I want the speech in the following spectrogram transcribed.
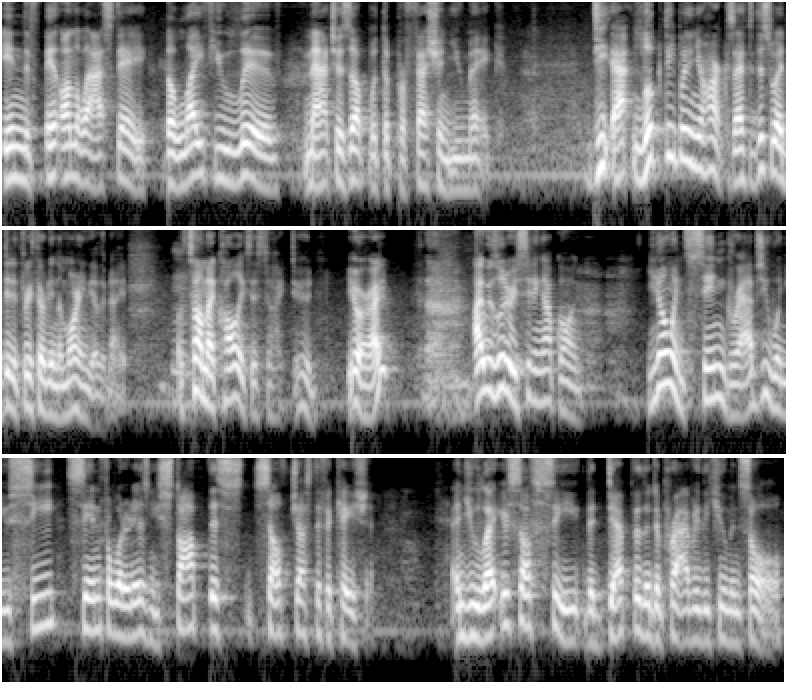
in the, in, on the last day, the life you live matches up with the profession you make. At, uh, look deep within your heart, because this is what I did at 3.30 in the morning the other night. I was telling my colleagues this, they're like, dude, you all right? I was literally sitting up going, you know when sin grabs you, when you see sin for what it is, and you stop this self justification, and you let yourself see the depth of the depravity of the human soul,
